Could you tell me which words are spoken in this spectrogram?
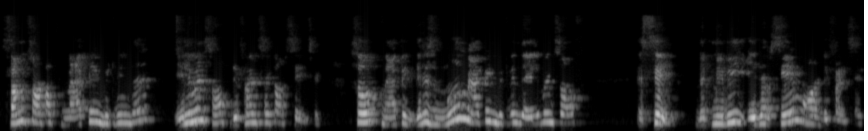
some sort of mapping between the elements of different set or same set. So mapping, there is no mapping between the elements of a set that may be either same or different set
